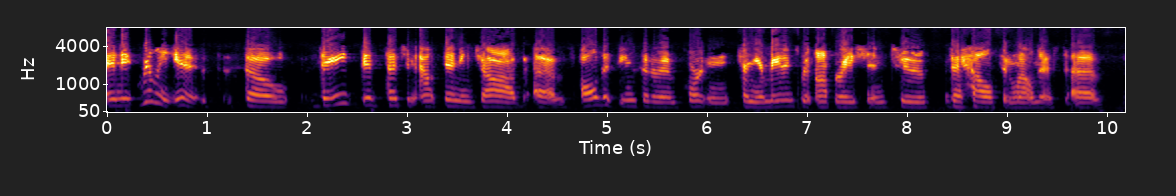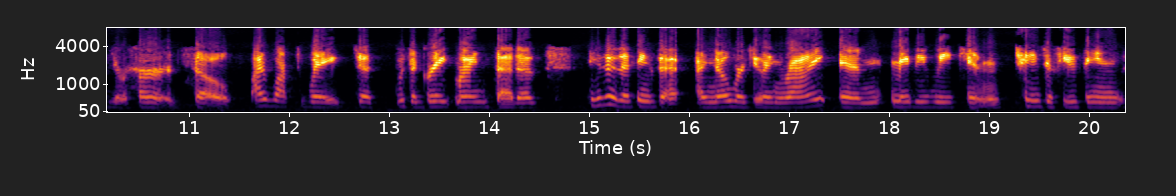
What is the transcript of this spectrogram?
And it really is. So they did such an outstanding job of all the things that are important from your management operation to the health and wellness of your herd. So I walked away just with a great mindset of these are the things that I know we're doing right, and maybe we can change a few things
